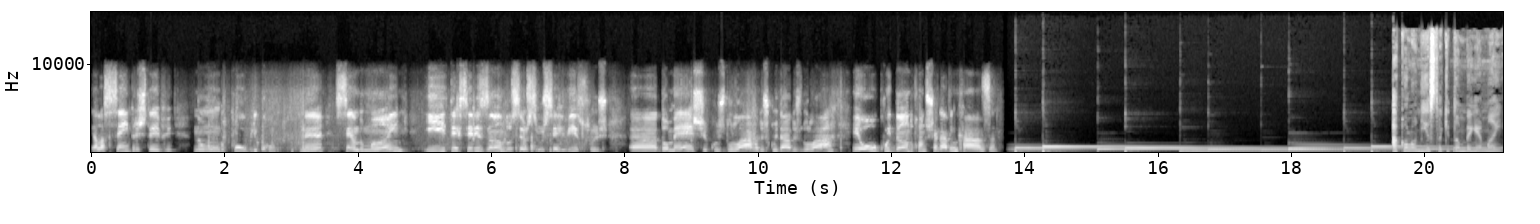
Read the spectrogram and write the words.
Ela sempre esteve no mundo público, né? sendo mãe e terceirizando os, seus, os serviços uh, domésticos do lar, dos cuidados do lar, e ou cuidando quando chegava em casa. Colunista, que também é mãe,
